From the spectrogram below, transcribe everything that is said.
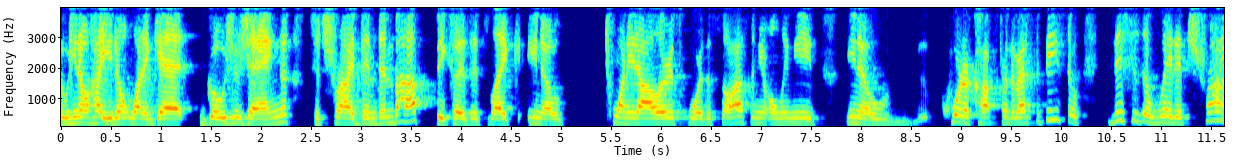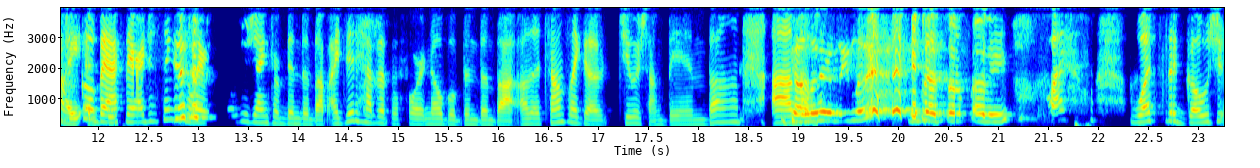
you know how you don't want to get gochujang to try bibimbap because it's like, you know, $20 for the sauce and you only need, you know, quarter cup for the recipe. So this is a way to try. I just go and- back there. I just think it's hilarious. Gochujang for bibimbap. I did have it before at Noble bibimbap. Oh, that sounds like a Jewish song. Bimbam. Um, So literally, literally, that's so funny. what, what's the goju?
